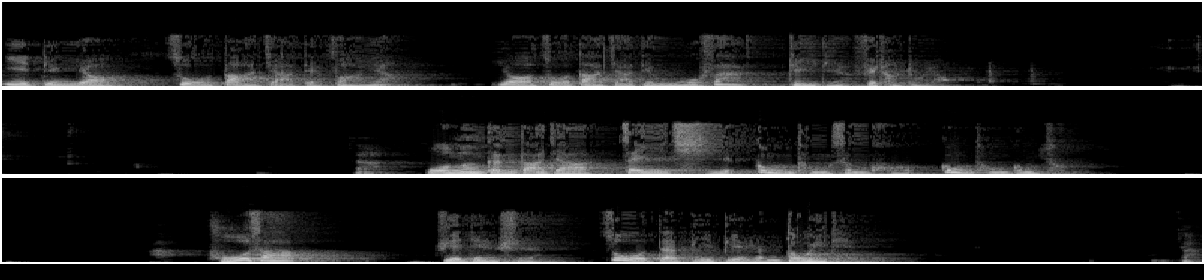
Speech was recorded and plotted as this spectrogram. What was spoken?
一定要做大家的榜样，要做大家的模范，这一点非常重要。啊我们跟大家在一起共同生活、共同工作，菩萨决定是做得比别人多一点，啊，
